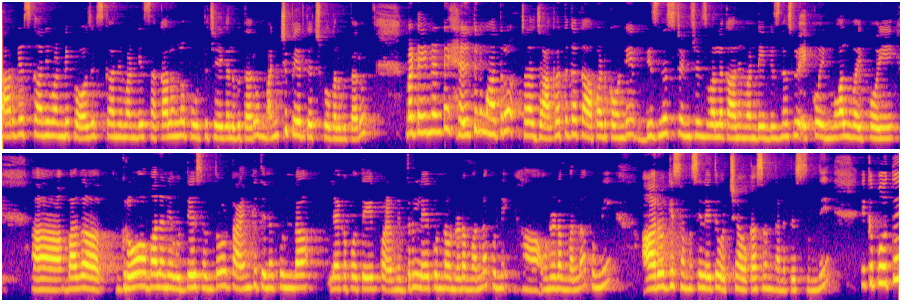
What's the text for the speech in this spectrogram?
టార్గెట్స్ కానివ్వండి ప్రాజెక్ట్స్ కానివ్వండి సకాలంలో పూర్తి చేయగలుగుతారు మంచి పేరు తెచ్చుకోగలుగుతారు. బట్ ఏంటంటే హెల్త్ని మాత్రం చాలా జాగ్రత్తగా కాపాడుకోండి. బిజినెస్ టెన్షన్స్ వల్ల కానివ్వండి బిజినెస్లో ఎక్కువ ఇన్వాల్వ్ అయిపోయి బాగా గ్రో అవ్వాలనే ఉద్దేశంతో టైంకి తినకుండా లేకపోతే నిద్ర లేకుండా ఉండడం వల్ల కొన్ని ఉండడం వల్ల కొన్ని ఆరోగ్య సమస్యలు అయితే వచ్చే అవకాశం కనిపిస్తుంది. ఇకపోతే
